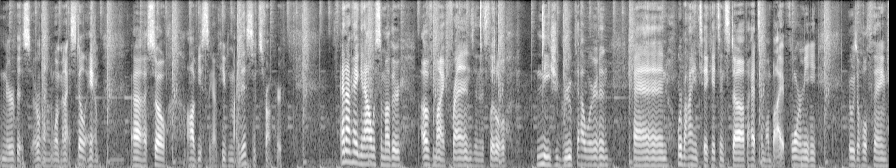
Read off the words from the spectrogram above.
nervous around women. I still am. Uh, so obviously, I'm keeping my distance from her and I'm hanging out with some other of my friends in this little niche group that we're in, and we're buying tickets and stuff. I had someone buy it for me. It was a whole thing.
